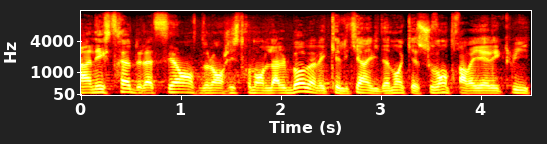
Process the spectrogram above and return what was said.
un extrait de la séance de l'enregistrement de l'album avec quelqu'un évidemment qui a souvent travaillé avec lui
